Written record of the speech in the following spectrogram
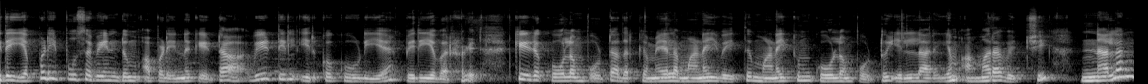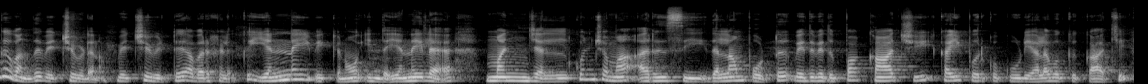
இதை எப்படி பூச வேண்டும் அப்படின்னு கேட்டால் வீட்டில் இருக்கக்கூடிய பெரியவர்கள் கீழே கோலம் போட்டு அதற்கு மேலே மனை வைத்து மனைக்கும் கோலம் போட்டு எல்லாரையும் அமர வச்சு நலங்கு வந்து வச்சு விடணும். வச்சு விட்டு அவர்களுக்கு எண்ணெய் வைக்கணும். இந்த எண்ணெயில் மஞ்சள் கொஞ்சமாக அரிசி இதெல்லாம் போட்டு வெது வெதுப்பாக காய்ச்சி கை பொறுக்கக்கூடிய அளவுக்கு காய்ச்சி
